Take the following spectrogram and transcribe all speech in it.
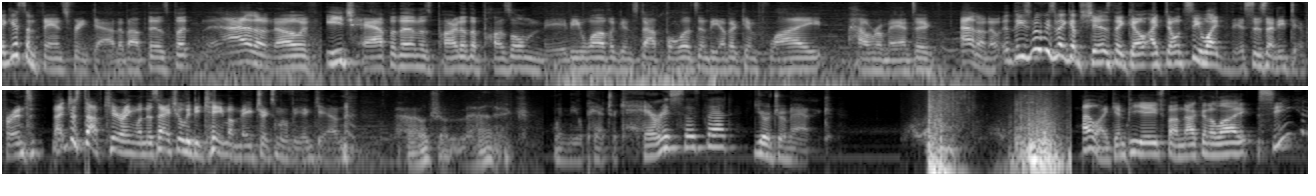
I guess some fans freaked out about this, but I don't know. If each half of them is part of the puzzle, maybe one of them can stop bullets and the other can fly. How romantic. I don't know. These movies make up shit as they go. I don't see why this is any different. I just stopped caring when this actually became a Matrix movie again. How dramatic. When Neil Patrick Harris says that, you're dramatic. I like NPH, but I'm not gonna lie, seeing him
